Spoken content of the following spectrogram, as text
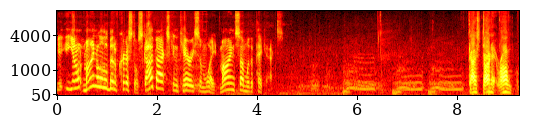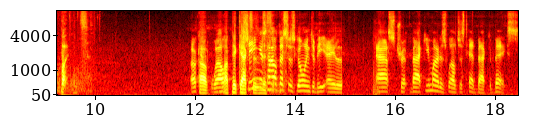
y- you know, what? mine a little bit of crystal. Skybax can carry some weight. Mine some with a pickaxe. Gosh darn it, wrong buttons. Okay. Oh, well, my pickaxe seeing is as how this is going to be a ass trip back, you might as well just head back to base.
